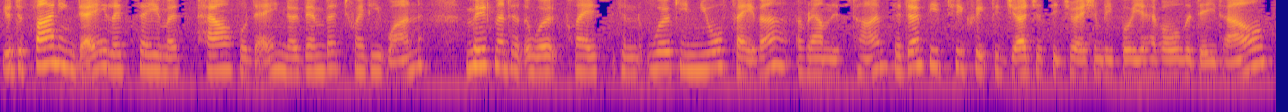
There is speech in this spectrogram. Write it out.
Your defining day, let's say your most powerful day, November 21, movement at the workplace can work in your favour around this time. So don't be too quick to judge a situation before you have all the details.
